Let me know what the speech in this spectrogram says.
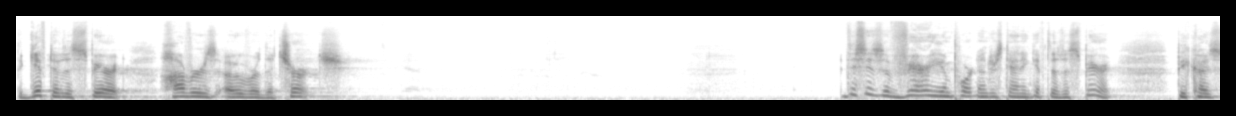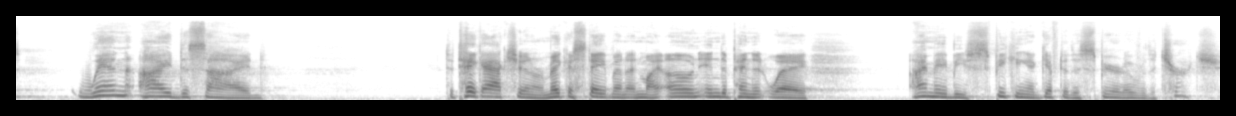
The gift of the Spirit hovers over the church. This is a very important understanding gift of the Spirit because when I decide to take action or make a statement in my own independent way, I may be speaking a gift of the Spirit over the church.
